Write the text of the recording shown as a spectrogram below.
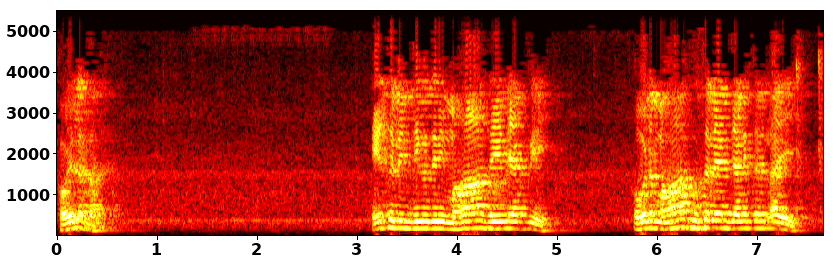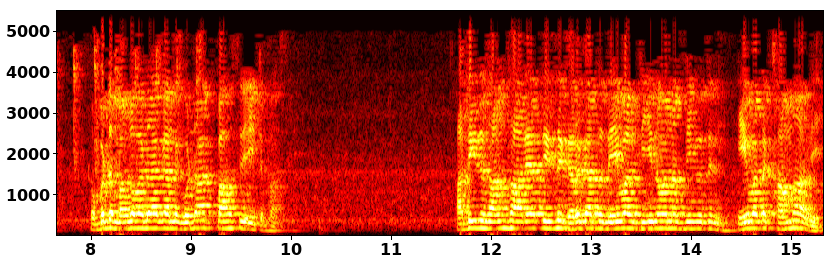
හොයලා බලන්න. ඒ තුලින් දිගුදින මහා සේවයක් වෙයි. ඔබට මහා කුසලයන් ජනිත වෙලා එයි. ඔබට මඟ වඩා ගන්න ගොඩාක් පහසුයි ඊට පස්සේ. අතීත සංසාරයත් ඉස්සේ කරගත්ත දේවල් තියෙනවා නම් පින්වතුනි ඒවට කමා වේ.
